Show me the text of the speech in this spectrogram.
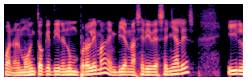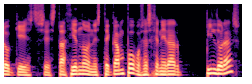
bueno, en el momento que tienen un problema, envían una serie de señales y lo que se está haciendo en este campo pues, es generar píldoras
